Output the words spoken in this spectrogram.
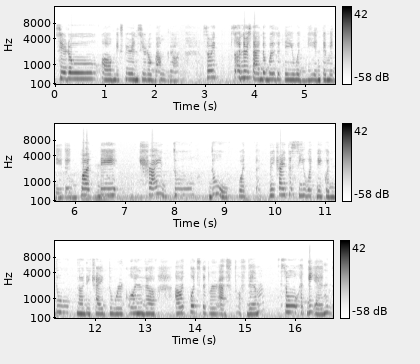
zero um, experience, zero background. So, it's understandable that they would be intimidated, but they tried to do what they tried to see what they could do no they tried to work on the outputs that were asked of them. So at the end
